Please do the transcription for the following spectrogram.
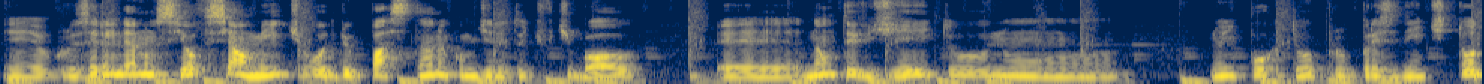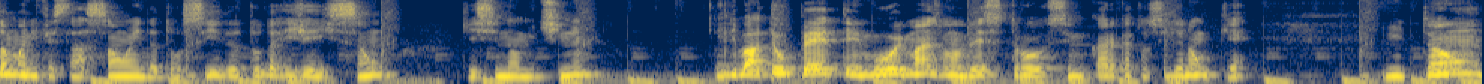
É, o Cruzeiro ainda anuncia oficialmente o Rodrigo Pastana como diretor de futebol. É, não teve jeito, não não importou para o presidente toda a manifestação aí da torcida, toda a rejeição que esse nome tinha. Ele bateu o pé, temou e mais uma vez trouxe um cara que a torcida não quer. Então,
